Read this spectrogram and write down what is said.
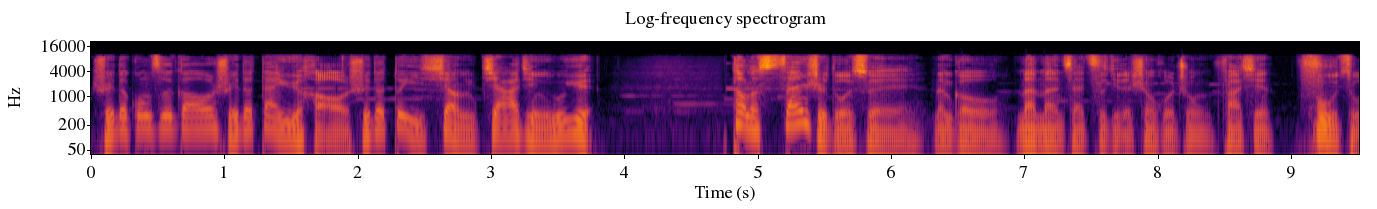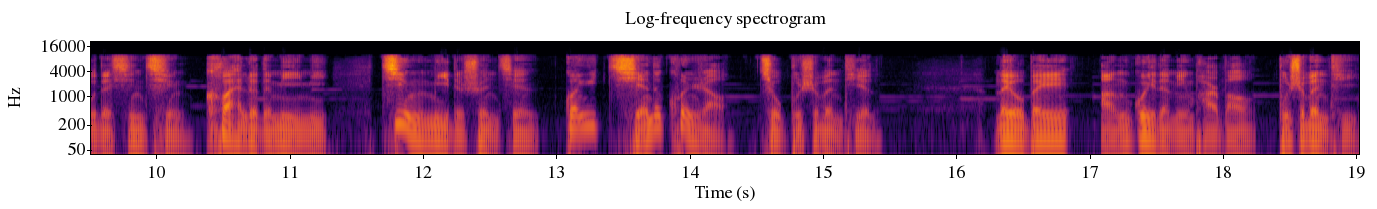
谁的工资高，谁的待遇好，谁的对象家境优越。到了三十多岁，能够慢慢在自己的生活中发现富足的心情、快乐的秘密、静谧的瞬间，关于钱的困扰就不是问题了。没有背昂贵的名牌包不是问题。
